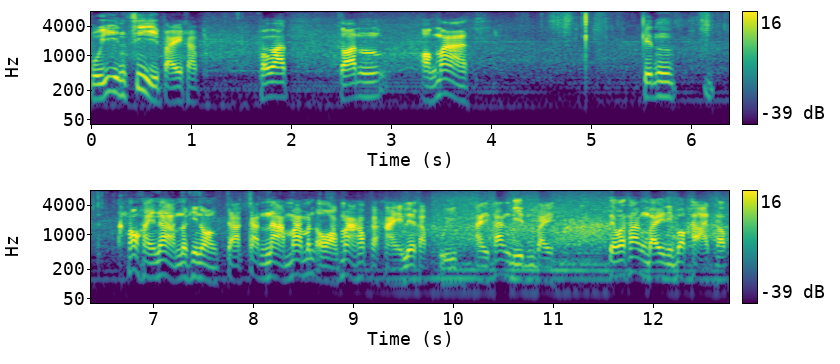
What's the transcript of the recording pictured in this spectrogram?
ปุ๋ยอินทรีย์ไปครับ เพราะว่าตอนออกมา เป็นเข้าไห้น้ำนะพี่น้องจากกันน้ำมามันออกมาเขาก็ไห้เลยครับ ปุ๋ยไห้ข้างดินไป แต่ว่าทางใบนี่บ่ขาดครับ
